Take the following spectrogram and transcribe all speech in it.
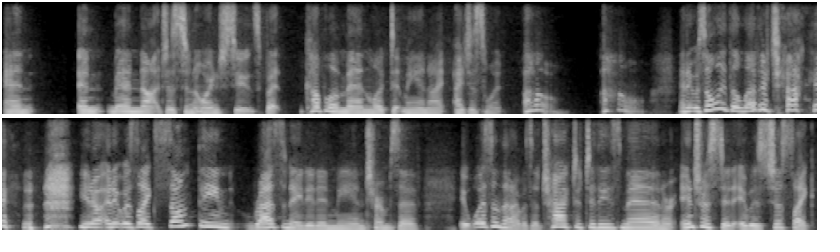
And and men not just in orange suits, but a couple of men looked at me and I, I just went, Oh, oh. And it was only the leather jacket, you know, and it was like something resonated in me in terms of it wasn't that I was attracted to these men or interested. It was just like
